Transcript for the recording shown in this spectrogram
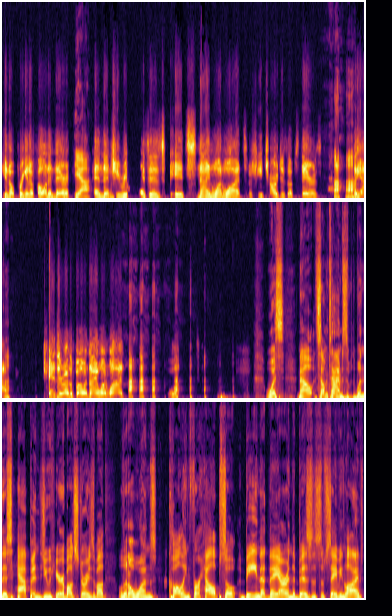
you know, bringing a phone in there, Yeah. and then she realizes it's nine one one. So she charges upstairs. Leon, kids are on the phone with nine one one. was now sometimes when this happens you hear about stories about little ones calling for help so being that they are in the business of saving lives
